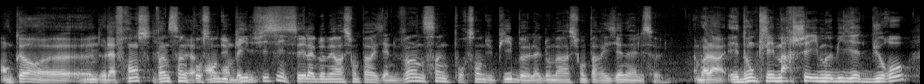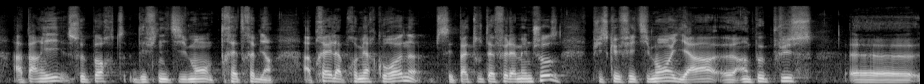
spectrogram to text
encore mm. de la France, 25% du PIB, c'est l'agglomération parisienne. 25% du PIB, l'agglomération parisienne à elle seule. Voilà. Et donc les marchés immobiliers de bureaux à Paris se portent définitivement très très bien. Après la première couronne, c'est pas tout à fait la même chose puisque effectivement il y a euh, un peu plus euh,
